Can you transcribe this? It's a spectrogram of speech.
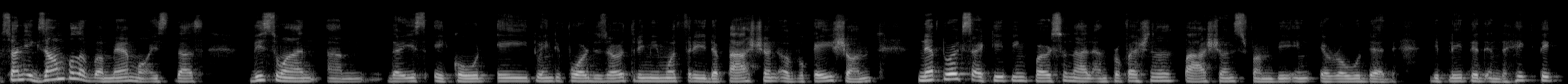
So an example of a memo is thus this one, um, there is a code A2403 Memo 3, the passion of vocation. Networks are keeping personal and professional passions from being eroded, depleted in the hectic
